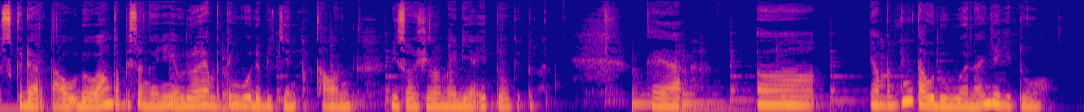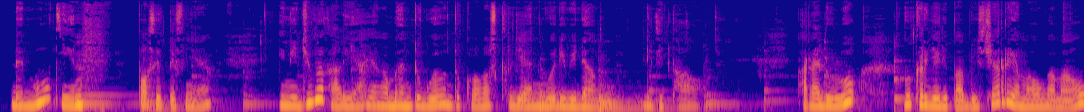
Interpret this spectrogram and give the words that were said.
sekedar tahu doang tapi seenggaknya ya udahlah yang penting gue udah bikin account di sosial media itu gitu kan. Kayak uh, yang penting tahu duluan aja gitu. Dan mungkin positifnya ini juga kali ya yang ngebantu gue untuk lolos kerjaan gue di bidang digital. Karena dulu gue kerja di publisher ya mau nggak mau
